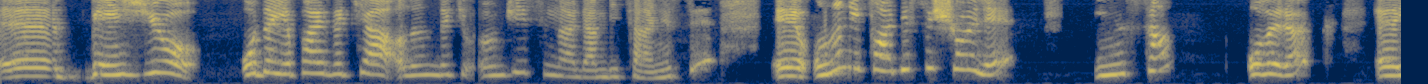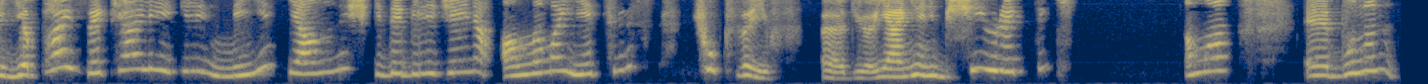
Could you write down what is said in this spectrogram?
e, Benjio o da yapay zeka alanındaki öncü isimlerden bir tanesi. E, onun ifadesi şöyle. İnsan olarak e, yapay zeka ile ilgili neyin yanlış gidebileceğini anlama yetimiz çok zayıf e, diyor. Yani hani bir şey ürettik ama e, bunun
